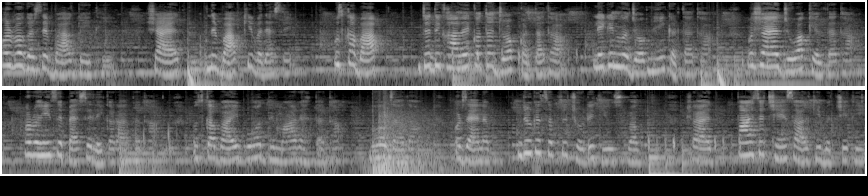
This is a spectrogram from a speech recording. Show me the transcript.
और वो घर से भाग गई थी। शायद अपने बाप की वजह से। उसका बाप जो दिखावे को तो जॉब करता था, लेकिन वो जॉब नहीं करता था। वो शायद जुआ खेलता था। और वहीं से पैसे लेकर आता था। उसका भाई बहुत बीमार रहता था, बहुत ज़्यादा। और जैनब, जो कि सबसे छोटी थी उस वक्त, शायद पाँच से छः साल की बच्ची थी।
